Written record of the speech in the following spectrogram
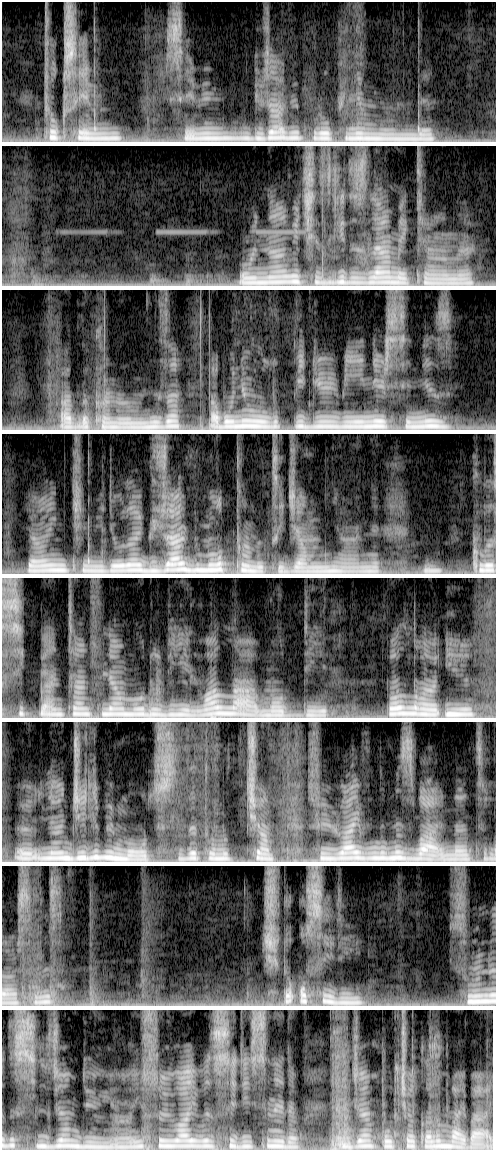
çok sevim sevim güzel bir profilim önünde. Oyunlar ve çizgi diziler mekanı adlı kanalımıza abone olup videoyu beğenirseniz yarınki videoda güzel bir mod tanıtacağım yani. Klasik benten filan modu değil. Vallahi mod değil. Vallahi iyi, eğlenceli bir mod. Size tanıtacağım. Survival'ımız vardı hatırlarsanız. İşte o seri. Sonra da sileceğim dünyayı. Survival serisine de diyeceğim. Hoşça kalın bay bay.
